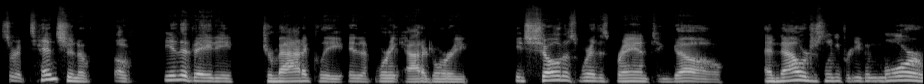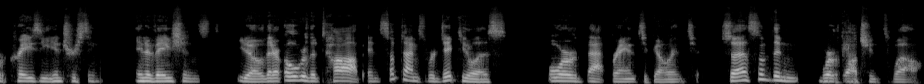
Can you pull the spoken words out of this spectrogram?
sort of tension of of innovating dramatically in a boring category, it showed us where this brand can go. And now we're just looking for even more crazy, interesting innovations, you know, that are over the top and sometimes ridiculous for that brand to go into. So that's something worth watching as well.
